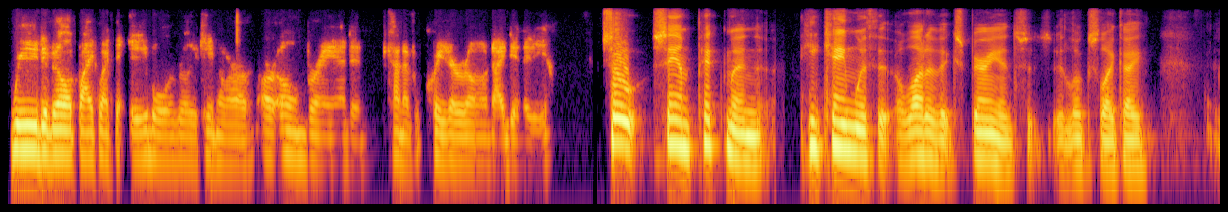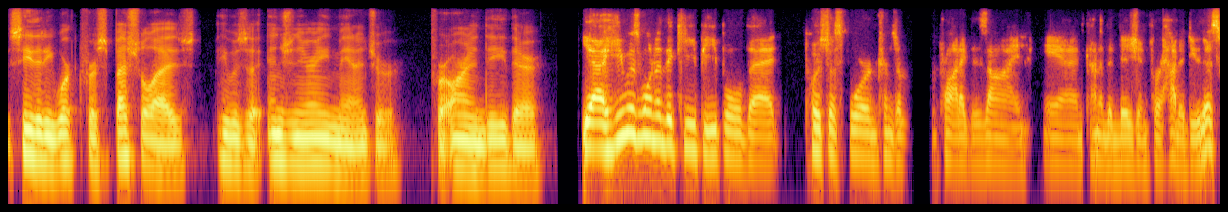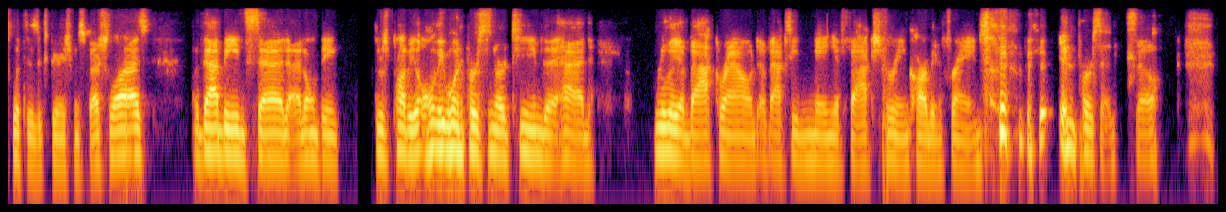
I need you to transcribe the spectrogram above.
we developed bike like the Able and really came our, our own brand and kind of created our own identity. So Sam Pickman, he came with a lot of experience. It looks like I see that he worked for Specialized he was an engineering manager for R&D there. Yeah, he was one of the key people that pushed us forward in terms of product design and kind of the vision for how to do this with his experience from Specialized. But that being said, I don't think there's probably only one person in our team that had really a background of actually manufacturing carbon frames in person. So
